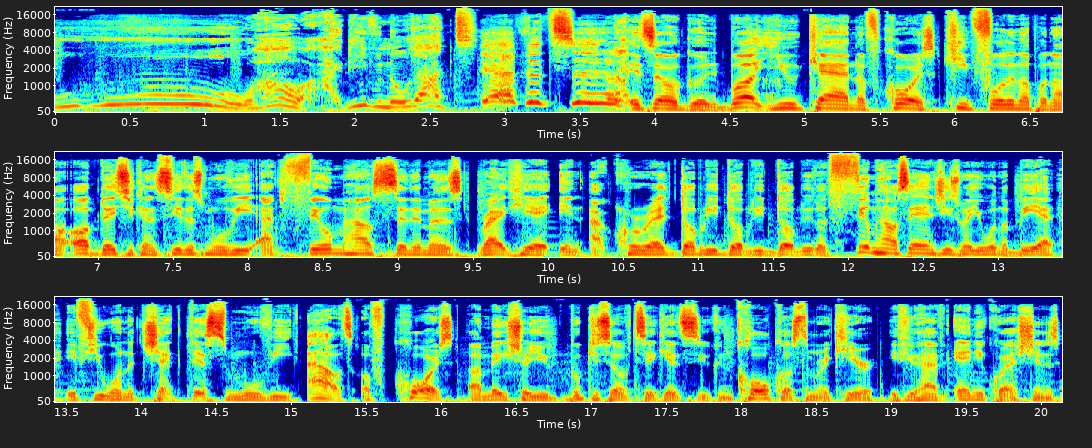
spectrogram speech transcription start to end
Ooh, wow. I didn't even know that. Yeah, it's uh, it's all good. But you can, of course, keep following up on our updates. You can see this movie at Filmhouse Cinemas right here in Akure. www.filmhouseng is where you want to be at if you want to check this movie out. Of course, uh, make sure you book yourself tickets. You can call customer care if you have any questions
